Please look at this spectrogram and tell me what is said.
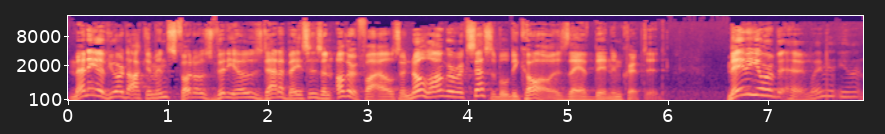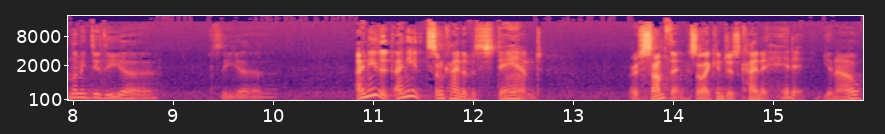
Many of your documents, photos, videos, databases, and other files are no longer accessible because they have been encrypted. Maybe your uh, let me let me do the uh, the uh, I need it. I need some kind of a stand or something so I can just kind of hit it, you know,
